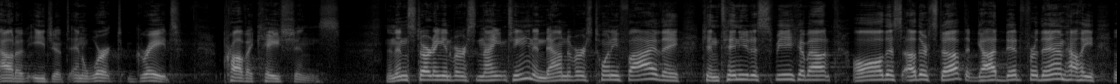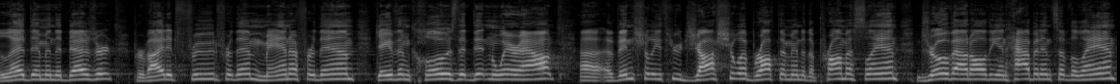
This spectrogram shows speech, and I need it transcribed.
out of Egypt and worked great provocations. And then, starting in verse 19 and down to verse 25, they continue to speak about all this other stuff that God did for them, how He led them in the desert, provided food for them, manna for them, gave them clothes that didn't wear out, uh, eventually, through Joshua, brought them into the promised land, drove out all the inhabitants of the land,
